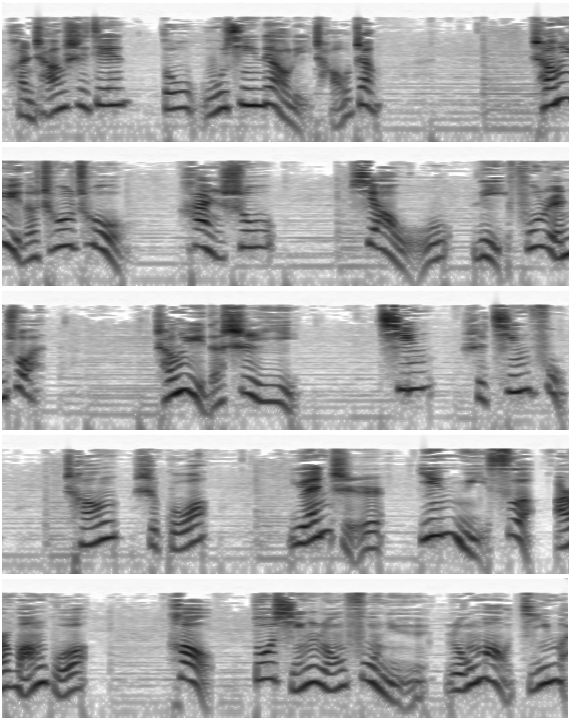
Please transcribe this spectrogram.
很长时间都无心料理朝政。成语的出处《汉书·孝武李夫人传》。成语的释义：倾是倾覆，城是国，原指因女色而亡国。后多形容妇女容貌极美。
